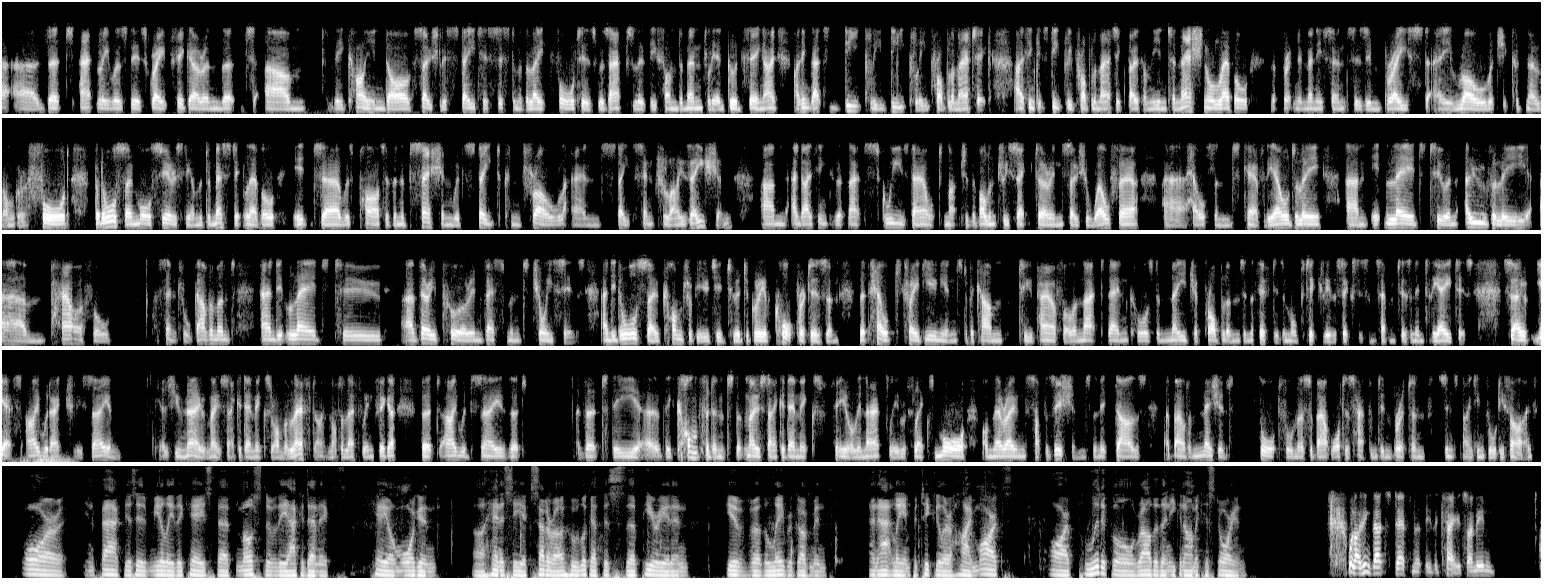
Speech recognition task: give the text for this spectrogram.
uh, that Attlee was this great figure and that um, the kind of socialist statist system of the late 40s was absolutely fundamentally a good thing. I, I think that's deeply, deeply problematic. I think it's deeply problematic both on the international level, that Britain, in many senses, embraced a role which it could no longer afford, but also more seriously on the domestic level, it uh, was part of an obsession with state control and state centralization um, and I think that that squeezed out much of the voluntary sector in social welfare, uh, health and care for the elderly. Um, it led to an overly um, powerful central government, and it led to uh, very poor investment choices. And it also contributed to a degree of corporatism that helped trade unions to become too powerful, and that then caused major problems in the 50s and more particularly the 60s and 70s and into the 80s. So, yes, I would actually say, and as you know, most academics are on the left. I'm not a left-wing figure, but I would say that that the uh, the confidence that most academics feel in Attlee reflects more on their own suppositions than it does about a measured thoughtfulness about what has happened in Britain since 1945. Or, in fact, is it merely the case that most of the academics, K.O. Morgan, uh, Hennessy, etc., who look at this uh, period and give uh, the Labour government and Attlee in particular high marks, are political rather than economic historians? Well, I think that's definitely the case. I mean,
